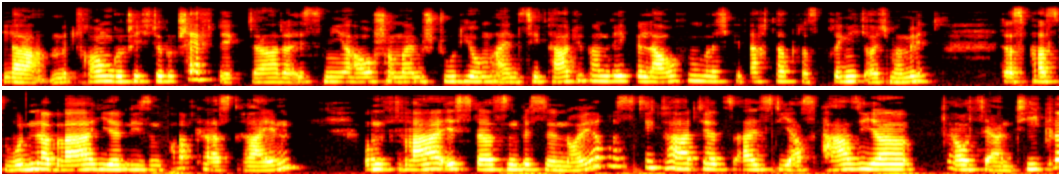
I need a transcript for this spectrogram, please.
ja, mit Frauengeschichte beschäftigt. Ja, da ist mir auch schon beim Studium ein Zitat über den Weg gelaufen, weil ich gedacht habe, das bringe ich euch mal mit. Das passt wunderbar hier in diesen Podcast rein. Und zwar ist das ein bisschen neueres Zitat jetzt als die Aspasia aus der Antike.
